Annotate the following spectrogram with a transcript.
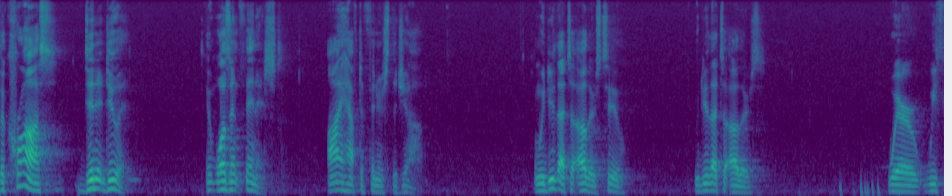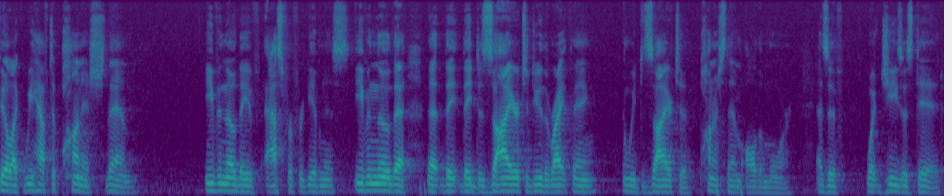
The cross didn't do it, it wasn't finished. I have to finish the job. And we do that to others too. We do that to others where we feel like we have to punish them, even though they've asked for forgiveness, even though that, that they, they desire to do the right thing, and we desire to punish them all the more, as if what Jesus did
